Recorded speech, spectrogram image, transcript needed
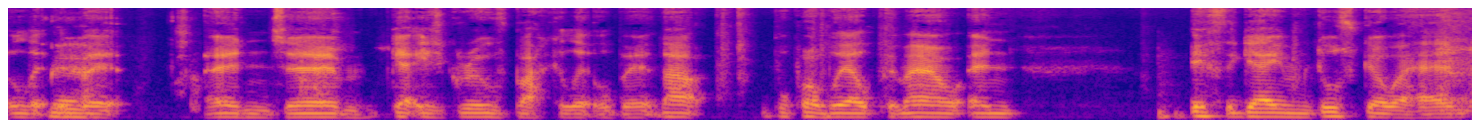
a little Yeah. bit and um, get his groove back a little bit, that will probably help him out. And if the game does go ahead,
